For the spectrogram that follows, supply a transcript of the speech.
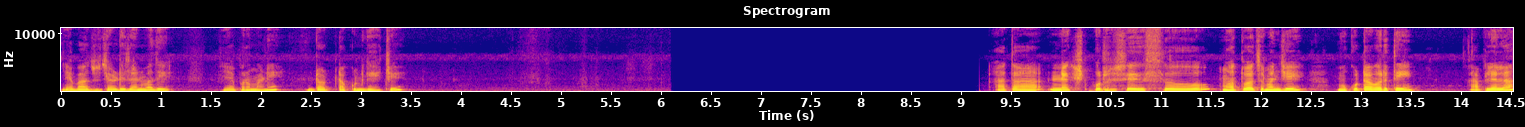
या बाजूच्या डिझाईनमध्ये याप्रमाणे डॉट टाकून घ्यायचे. आता नेक्स्ट प्रोसेस महत्त्वाचं म्हणजे मुकुटावरती आपल्याला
